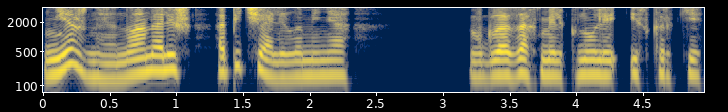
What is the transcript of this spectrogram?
нежная, но она лишь опечалила меня. В глазах мелькнули искорки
